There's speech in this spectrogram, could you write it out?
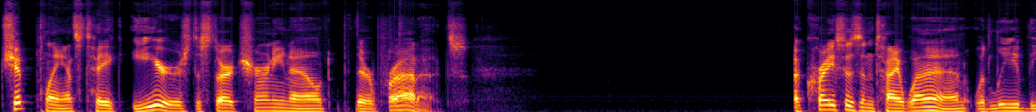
Chip plants take years to start churning out their products. A crisis in Taiwan would leave the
